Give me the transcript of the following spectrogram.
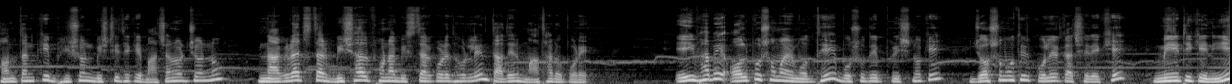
সন্তানকে ভীষণ বৃষ্টি থেকে বাঁচানোর জন্য নাগরাজ তার বিশাল ফোনা বিস্তার করে ধরলেন তাদের মাথার ওপরে। এইভাবে অল্প সময়ের মধ্যে বসুদেব কৃষ্ণকে যশোমতীর কোলের কাছে রেখে মেয়েটিকে নিয়ে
